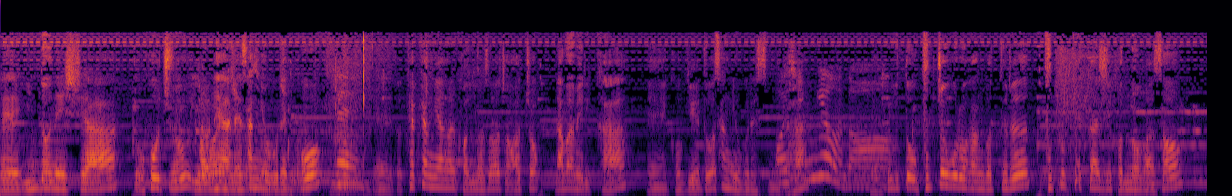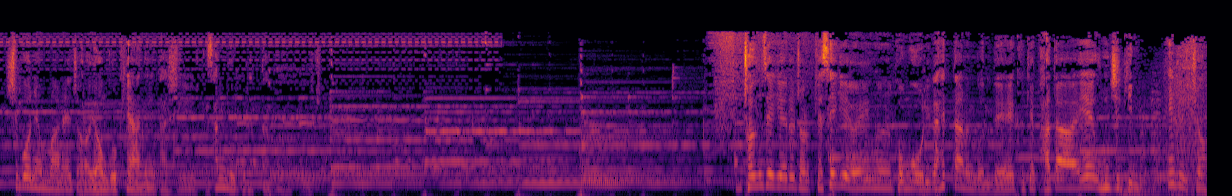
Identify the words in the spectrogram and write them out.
예, 인도네시아, 또 호주 이런 해안에 상륙을 했고 네. 예, 또 태평양을 건너서 저쪽 남아메리카 예, 거기에도 상륙을 했습니다. 어, 신기하다. 네, 그리고 또 북쪽으로 간 것들은 북극해까지 건너가서 15년 만에 저 영국 해안에 다시 상륙을 했다고 그러죠. 전 세계를 저렇게 세계 여행을 고모오리가 했다는 건데 그게 바다의 움직임, 해류죠.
